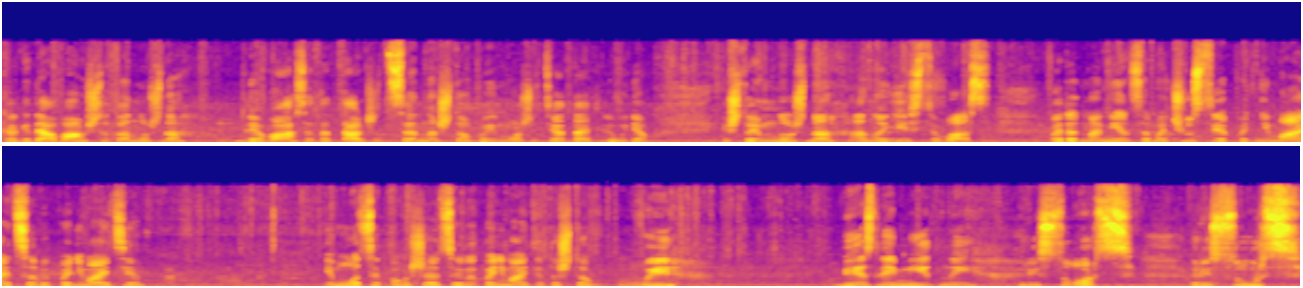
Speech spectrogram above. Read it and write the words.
когда вам что-то нужно, для вас это также ценно, что вы можете отдать людям. И что им нужно, оно есть у вас. В этот момент самочувствие поднимается, вы понимаете, эмоции повышаются, и вы понимаете то, что вы безлимитный ресурс, ресурс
